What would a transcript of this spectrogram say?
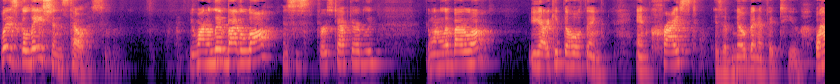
What does Galatians tell us? You want to live by the law? This is first chapter, I believe. You want to live by the law, you got to keep the whole thing. And Christ is of no benefit to you. Well,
